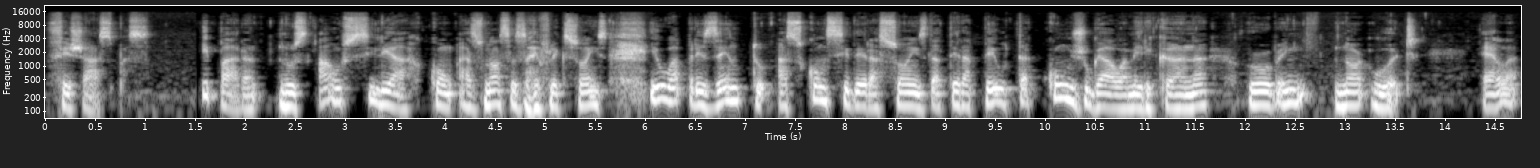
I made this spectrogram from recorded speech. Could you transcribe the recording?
Fecha aspas. E para nos auxiliar com as nossas reflexões, eu apresento as considerações da terapeuta conjugal americana Robin Norwood. Ela,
